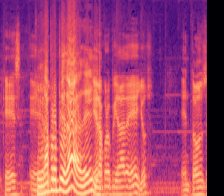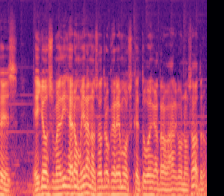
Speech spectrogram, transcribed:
que es... que era propiedad de ellos. Era propiedad de ellos. Entonces, ellos me dijeron, mira, nosotros queremos que tú vengas a trabajar con nosotros.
